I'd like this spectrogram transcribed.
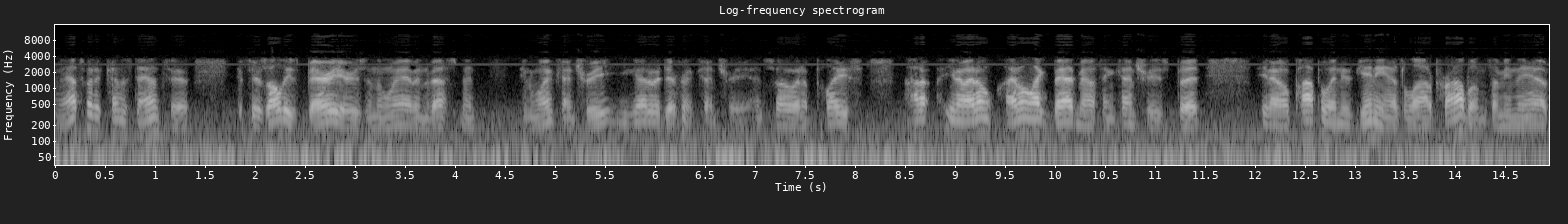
And that's what it comes down to if there's all these barriers in the way of investment in one country, you go to a different country. And so in a place, I don't, you know, I don't, I don't like bad mouthing countries, but you know, Papua New Guinea has a lot of problems. I mean, they have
